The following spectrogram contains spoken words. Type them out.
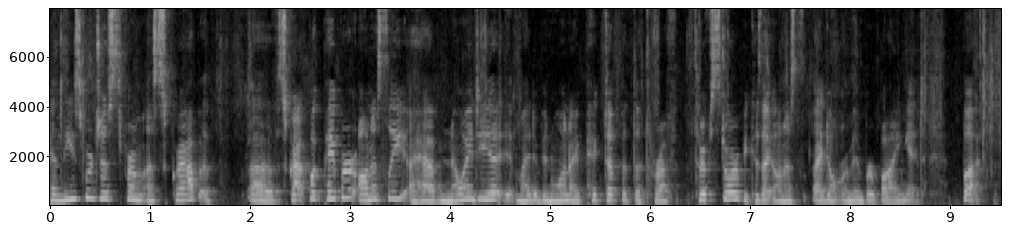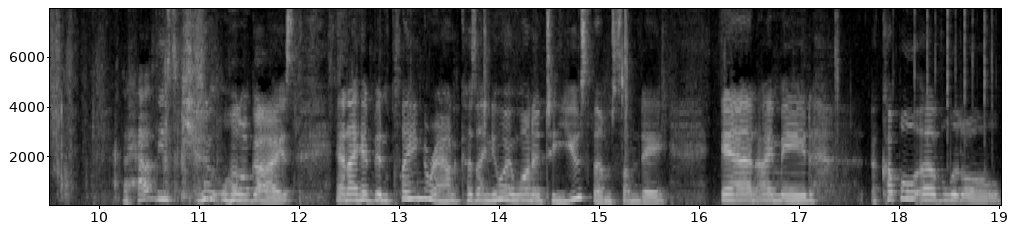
And these were just from a scrap of of scrapbook paper. Honestly, I have no idea. It might have been one I picked up at the thrift, thrift store because I honestly I don't remember buying it. But I have these cute little guys and I had been playing around because I knew I wanted to use them someday. And I made a couple of little,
